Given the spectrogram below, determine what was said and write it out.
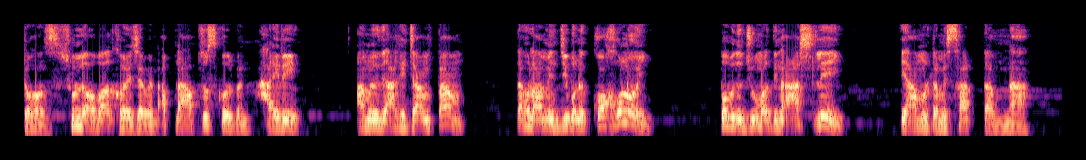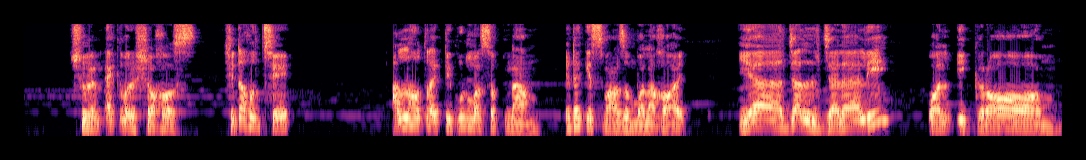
সহজ। শুনলে অবাক হয়ে যাবেন। আপনি আফসোস করবেন হাইরে আমি যদি আগে জানতাম, তাহলে আমি জীবনে কখনোই পবিত্র জুমার দিন আসলেই এই আমলটা আমি ছাড়তাম না। শুনেন, একেবারে সহজ। সেটা হচ্ছে, আল্লাহ তালা একটি কুনবাসক নাম। এটাকে ইসমা আজম বলা হয়, ইয়া জাল জালালি ওয়াল ইকরম।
